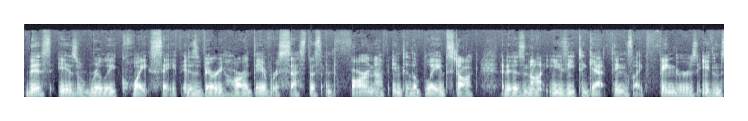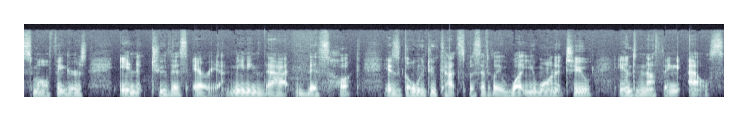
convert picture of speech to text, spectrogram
this is really quite safe. It is very hard. They have recessed this and far enough into the blade stock that it is not easy to get things like fingers, even small fingers, into this area, meaning that this hook is going to cut specifically what you want it to and nothing else.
